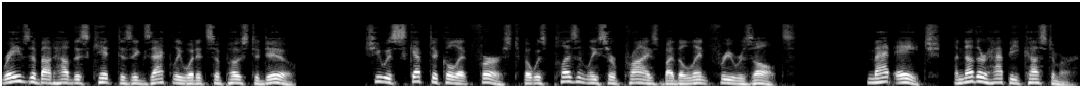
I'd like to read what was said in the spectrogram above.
raves about how this kit does exactly what it's supposed to do. She was skeptical at first but was pleasantly surprised by the lint-free results. Matt H., another happy customer,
